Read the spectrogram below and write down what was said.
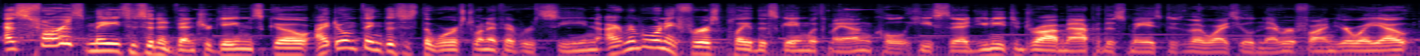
as far as mazes and adventure games go, I don't think this is the worst one I've ever seen. I remember when I first played this game with my uncle, he said, you need to draw a map of this maze because otherwise you'll never find your way out.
